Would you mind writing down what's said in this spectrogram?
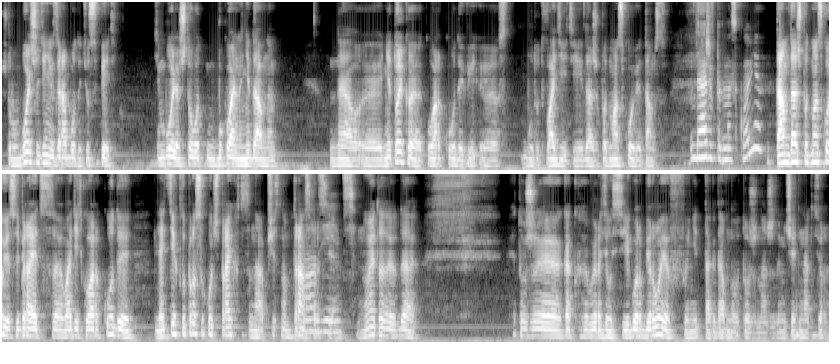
чтобы больше денег заработать, успеть. Тем более, что вот буквально недавно да, э, не только QR-коды э, будут вводить, и даже в Подмосковье там Даже в Подмосковье? там даже в Подмосковье собирается вводить QR-коды для тех, кто просто хочет проехаться на общественном транспорте. Обалдеть. Ну, это, да. Это уже, как выразился Егор Бероев, не так давно, тоже наш замечательный актер.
